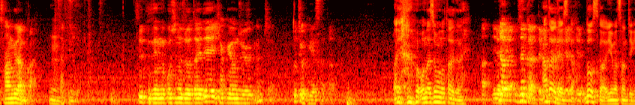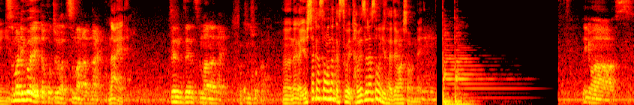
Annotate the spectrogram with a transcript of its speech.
3グラムか、うん。さっきの。スープ全残しの状態で140なん？ちゃう。どっちが食いやすかっあいや同じもの食べてない。たあいいや。前回やってる。あ食べてるんですか？どうですか？ゆうまさん的に。つまり声で言ったらこっちの方がつまらない。ない。全然つまらない。こっちにしようか。うん、なんか吉高さんはなんかすごい食べづらそうにされてましたもんね、いきます。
